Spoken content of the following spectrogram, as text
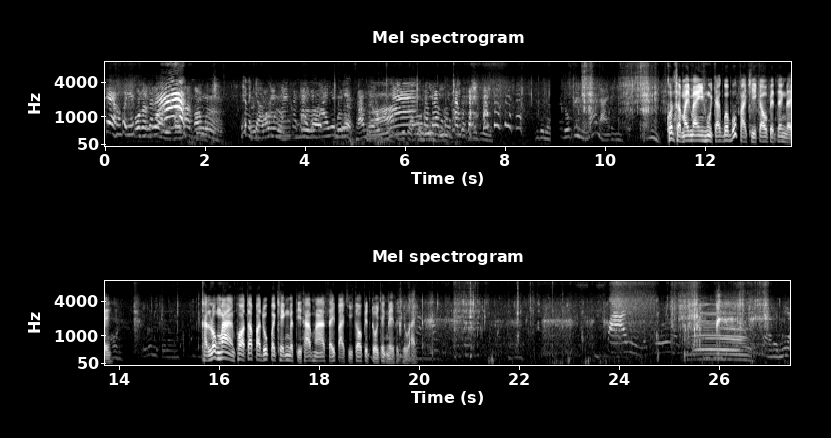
แค่เขาก็ยังกินกันนะจะไปจอดนั่งนั่งก็ใกล้ก็ตายอยู่ดีทำทำทำทำก็ตา ยดูขึ้นหน้าหลายเลยคนสมัยใหม่หูจักบ่บุปลาขี่เก่าเป็นจังใดขันลงมาพ่อตาปลาดุกปลาเค็งมาสิถามหาใส่ปลาขี่เก่าเป็นตัวจังใดปัจจุบันอะไรนี่ไง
